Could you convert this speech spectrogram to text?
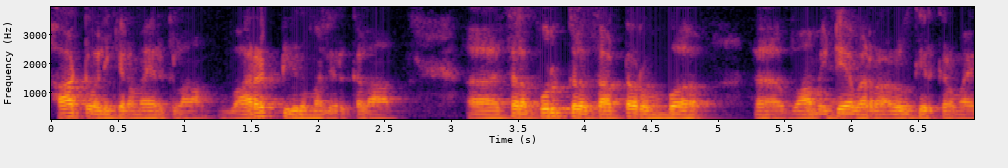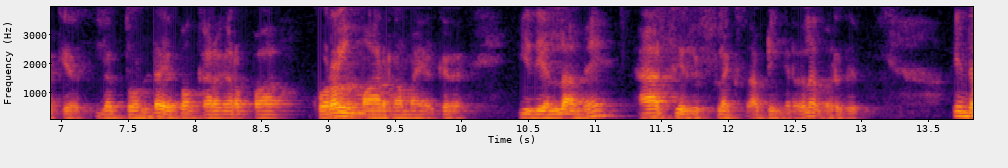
ஹார்ட் வலிக்கிற மாதிரி இருக்கலாம் வறட்டு இருமல் இருக்கலாம் சில பொருட்களை சாப்பிட்டா ரொம்ப வாமிட்டே வர்ற அளவுக்கு இருக்கிற மாதிரி இருக்குது இல்லை தொண்டை எப்போ கரகரப்பாக குரல் மாறுற மாதிரி இருக்குது இது எல்லாமே ஆசிட் ரிஃப்ளெக்ஸ் அப்படிங்கிறதுல வருது. இந்த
